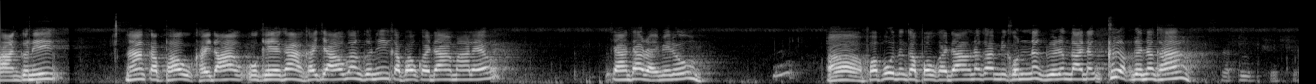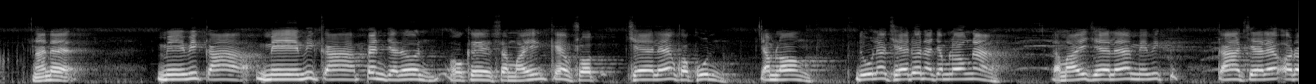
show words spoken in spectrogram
ผ่านคืนนี้นะกะเพราไข่ดาวโอเคค่ะใครจะเอาบ้างคืนนี้กะเพราไข่ดาวมาแล้ว จานเท่าไหร่ไม่รู้อ่าพอพูดถึงกะเพราไข่ดาวนะคะมีคนนั่งเรือน้ำลายดังเครือกเลยนะคะนั่นแหละเมวิกาเมวิกาเป็นเจริญ โอเค สมัยแก้วสดแชร์แล้วขอบคุณจำลอง ดูแล้วแชร์ด้วยนะจำลองนะสมัยแชร์แล้วเมวิกา แชร์แล้วอร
